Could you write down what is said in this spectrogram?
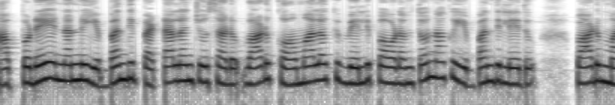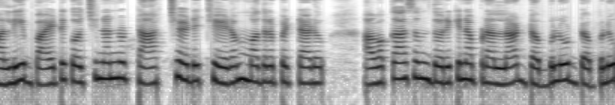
అప్పుడే నన్ను ఇబ్బంది పెట్టాలని చూశాడు. వాడు కోమాలోకి వెళ్ళిపోవడంతో నాకు ఇబ్బంది లేదు. వాడు మళ్ళీ బయటకు వచ్చి నన్ను టార్చర్ చేయడం మొదలుపెట్టాడు. అవకాశం దొరికినప్పుడల్లా డబ్బులు డబ్బులు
